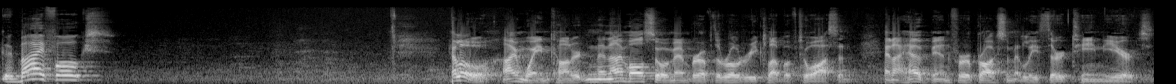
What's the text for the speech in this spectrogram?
Goodbye, folks. Hello, I'm Wayne Connerton, and I'm also a member of the Rotary Club of Tsawwassen, and I have been for approximately 13 years.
